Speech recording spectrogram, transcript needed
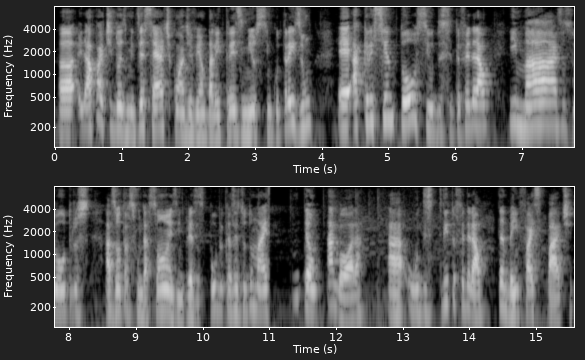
uh, a partir de 2017, com o advento da Lei 13.531, é, acrescentou-se o Distrito Federal e mais os outros, as outras fundações, empresas públicas e tudo mais. Então, agora, o Distrito Federal também faz parte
